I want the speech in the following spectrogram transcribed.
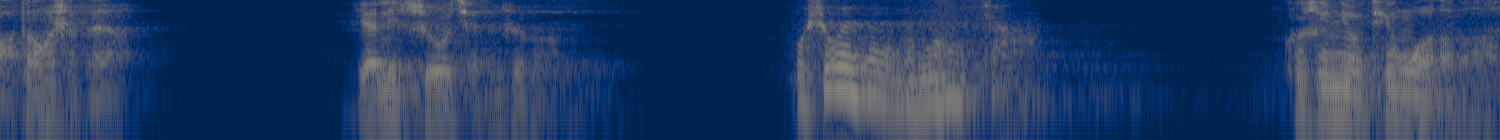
把我当什么呀？眼里只有钱是吧？我是为了你的梦想。可是你有听我的吗？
